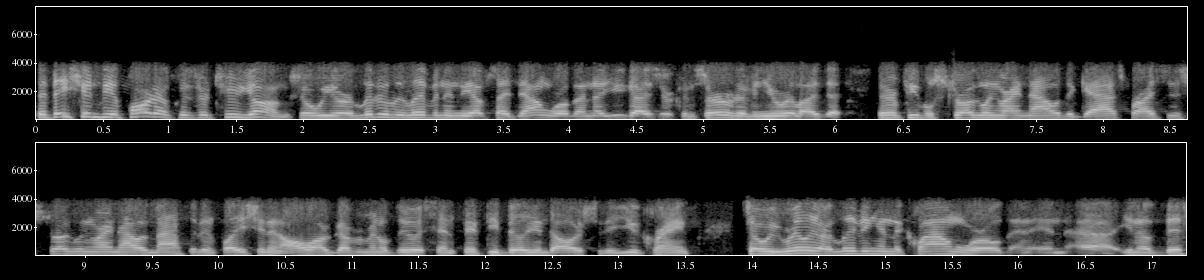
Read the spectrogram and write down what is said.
that they shouldn't be a part of because they're too young. So we are literally living in the upside down world. I know you guys are conservative and you realize that there are people struggling right now with the gas prices, struggling right now with massive inflation, and all our government will do is send $50 billion to the Ukraine. So we really are living in the clown world, and, and uh, you know this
